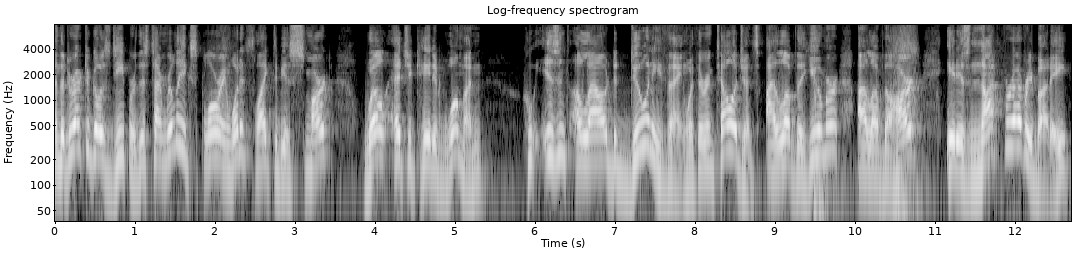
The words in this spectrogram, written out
And the director goes deeper, this time really exploring what it's like to be a smart, well educated woman who isn't allowed to do anything with her intelligence. I love the humor, I love the heart. It is not for everybody.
